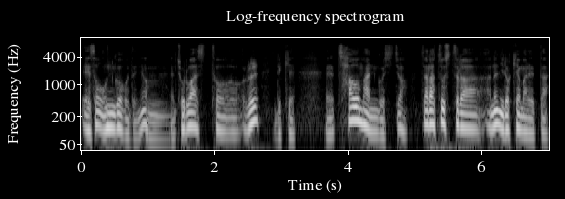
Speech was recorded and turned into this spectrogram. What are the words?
조로에서 온 거거든요. 음. 조로아스터를 이렇게 에, 차음한 것이죠. 자라투스트라는 이렇게 말했다.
